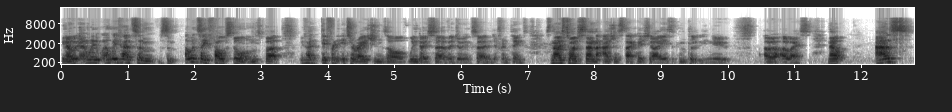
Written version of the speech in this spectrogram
you know, and, we, and we've had some some I wouldn't say false dawns, but we've had different iterations of Windows Server doing certain different things. It's nice to understand that Azure Stack HCI is a completely new OS. Now, as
